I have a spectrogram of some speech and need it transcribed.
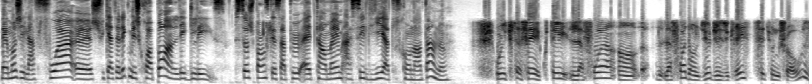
ben moi j'ai la foi, euh, je suis catholique, mais je crois pas en l'Église. Puis ça, je pense que ça peut être quand même assez lié à tout ce qu'on entend là. Oui, tout à fait. Écoutez, la foi en la foi dans le Dieu de Jésus-Christ, c'est une chose,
